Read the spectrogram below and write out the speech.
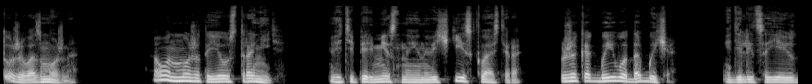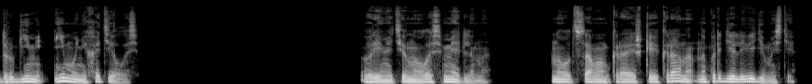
тоже возможно. а он может ее устранить. Ведь теперь местные новички из кластера уже как бы его добыча, и делиться ею с другими ему не хотелось. Время тянулось медленно, но вот в самом краешке экрана, на пределе видимости,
